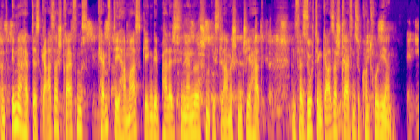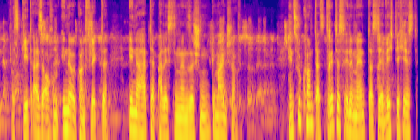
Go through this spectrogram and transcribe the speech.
Und innerhalb des Gazastreifens kämpft die Hamas gegen den palästinensischen islamischen Dschihad und versucht den Gazastreifen zu kontrollieren. Es geht also auch um innere Konflikte innerhalb der palästinensischen Gemeinschaft. Hinzu kommt als drittes Element, das sehr wichtig ist,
